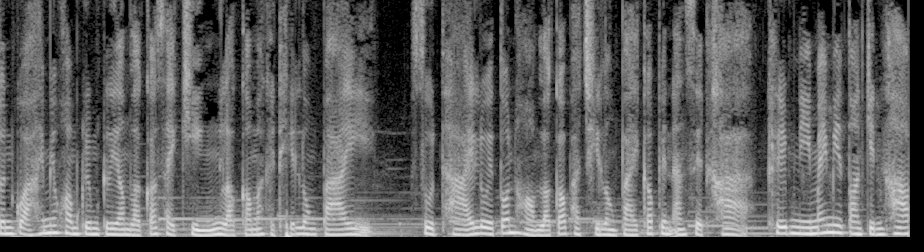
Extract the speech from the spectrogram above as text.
จนกว่าให้มีความเกรียมๆแล้วก็ใส่ขิงแล้วก็มะเขือเทศลงไปสุดท้ายโรยต้นหอมแล้วก็ผัดชีลงไปก็เป็นอันเสร็จค่ะ คลิปนี้ไม่มีตอนกินข้าว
